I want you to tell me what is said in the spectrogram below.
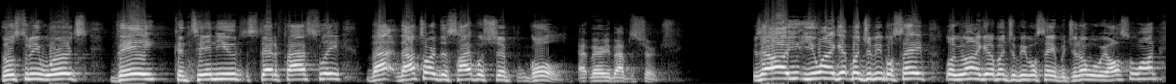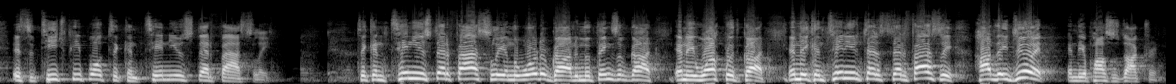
Those three words, they continued steadfastly. That, that's our discipleship goal at Verity Baptist Church. You say, oh, you, you want to get a bunch of people saved? Look, we want to get a bunch of people saved, but you know what we also want? Is to teach people to continue steadfastly. To continue steadfastly in the Word of God, in the things of God, and they walk with God. And they continue steadfastly. How do they do it? In the Apostles' doctrine.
